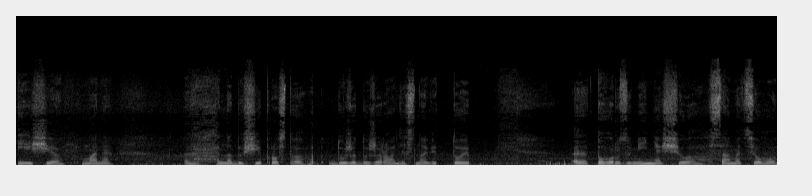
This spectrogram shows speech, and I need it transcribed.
і ще в мене е, на душі просто дуже-дуже радісно від тої, е, того розуміння, що саме цього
